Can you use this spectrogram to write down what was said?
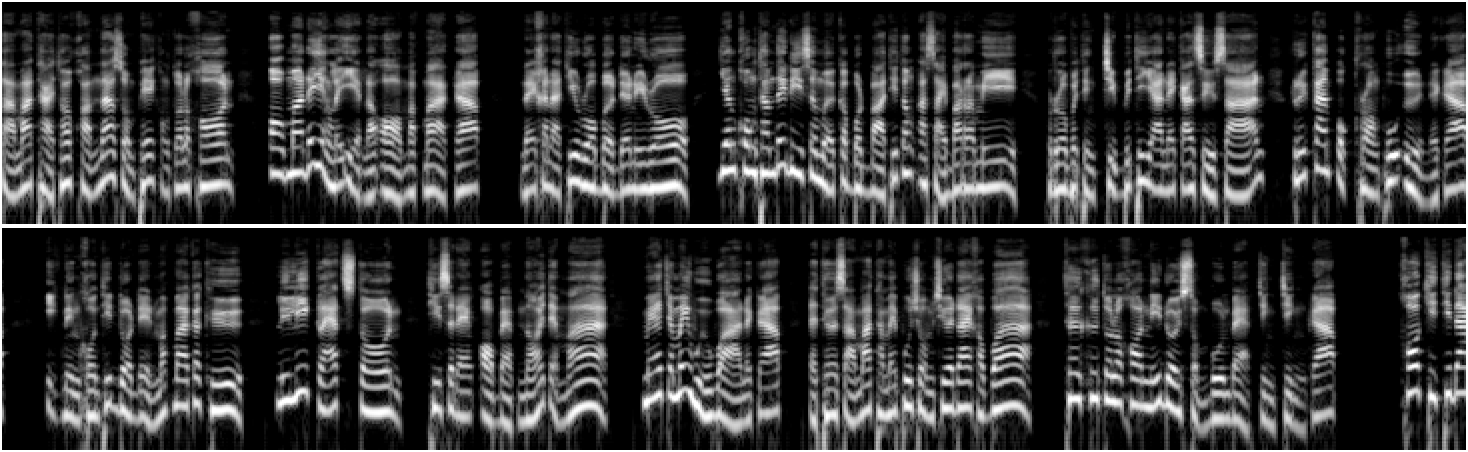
สามารถถ่ายทอดความน่าสมเพชของตัวละคร ออกมาได้อย่างละเอียดละออมากๆครับ ในขณะที่โรเบิร์ตเดนิโรยังคงทำได้ดีเสมอกับบทบาทที่ต้องอาศัยบารมี รวมไปถึงจิตวิทยาในการสื่อสาร หรือการปกครองผู้อื่นนะครับ อีกหนึ่งคนที่โดดเด่นมากๆก็คือลิลี่แกลดสโตนที่แสดงออกแบบน้อยแต่มาก แม้จะไม่หวือหวานะครับ แต่เธอสามารถทำให้ผู้ชมเชื่อได้ครับว่า เธอคือตัวละครนี้โดยสมบูรณ์แบบจริง ๆ ครับ ข้อคิดที่ได้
